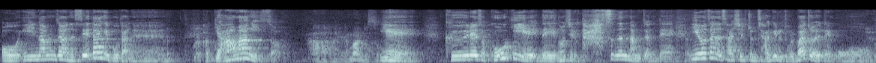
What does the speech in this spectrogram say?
어, 이 남자는 세다기보다는 약간 야망이 있어. 아 야망이 있어. 예. 그래서 거기에 내 에너지를 다 쓰는 남자인데, 이 여자는 사실 좀 자기를 돌봐줘야 되고, 네.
